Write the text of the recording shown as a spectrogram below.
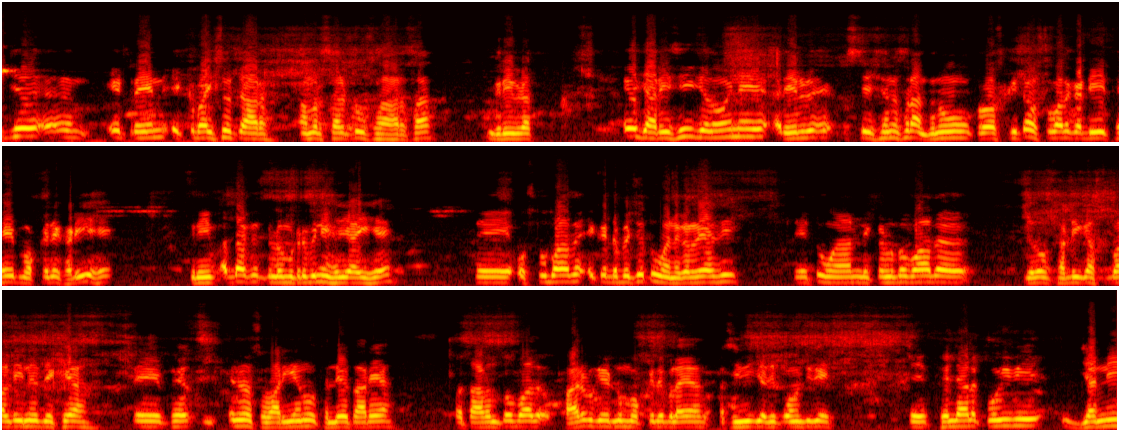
ਜੇ ਅਮ, ਇਹ ਟ੍ਰੇਨ 12204 ਅੰਮ੍ਰਿਤਸਰ ਟੂ ਸਹਾਰਸਾ ਗਰੀਬ ਰਥ। ਇਹ ਜਾਰੀ ਸੀ ਜਦੋਂ ਇਹਨੇ ਰੇਲਵੇ ਸਟੇਸ਼ਨ ਸਰਹੰਦ ਨੂੰ ਕ੍ਰੋਸ ਕੀਤਾ ਉਸ ਤੋਂ ਬਾਅਦ ਗੱਡੀ ਇੱਥੇ ਮੌਕੇ ਤੇ ਖੜੀ ਇਹ। ਕਰੀਬ ਅੱਧਾ ਕੁ ਕਿਲੋਮੀਟਰ ਵੀ ਨਹੀਂ ਹਜਾਈ ਹੈ ਤੇ ਉਸ ਤੋਂ ਬਾਅਦ ਇੱਕ ਡੱਬੇ ਚੋਂ ਧੂੰਆਂ ਨਿਕਲ ਰਿਹਾ ਸੀ। ਤੇ ਧੂੰਆਂ ਨਿਕਲਣ ਤੋਂ ਬਾਅਦ ਜਦੋਂ ਸਾਡੀ ਗਸਤ ਬਾਲਟੀ ਨੇ ਦੇਖਿਆ ਤੇ ਫਿਰ ਇਹਨਾਂ ਸਵਾਰੀਆਂ ਨੂੰ ਥੱਲੇ ਉਤਾਰਿਆ। ਉਤਾਰਨ ਤੋਂ ਬਾਅਦ ਫਾਇਰ ਬ੍ਰਿਗੇਡ ਨੂੰ ਮੌਕੇ ਤੇ ਬੁਲਾਇਆ ਅਸੀਂ ਵੀ ਜਦ ਪਹੁੰਚ ਗਏ। ਤੇ ਫਿਲਹਾਲ ਕੋਈ ਵੀ ਜਾਨੀ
